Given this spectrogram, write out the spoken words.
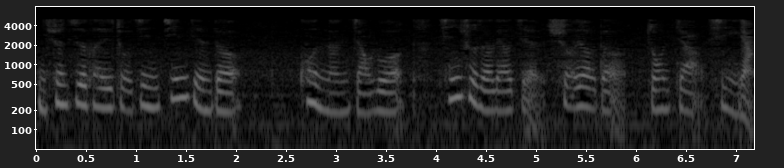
你甚至可以走进经典的困难角落，清楚的了解所有的宗教信仰。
